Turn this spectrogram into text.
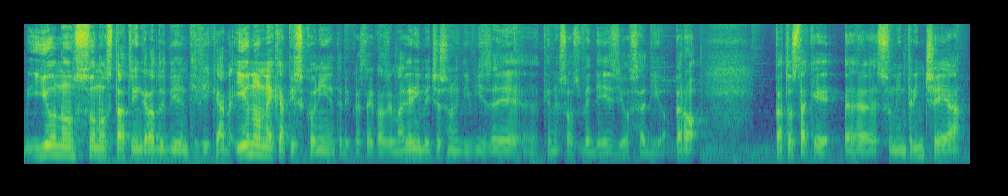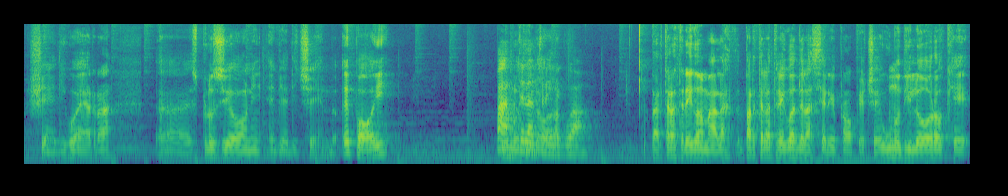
io non sono stato in grado di identificarle, io non ne capisco niente di queste cose, magari invece sono divise, eh, che ne so, svedesi o sa Dio, però fatto sta che eh, sono in trincea, scene di guerra, eh, esplosioni e via dicendo. E poi Parte la loro- tregua. Parte la tregua, ma la, parte la tregua della serie proprio, cioè uno di loro che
